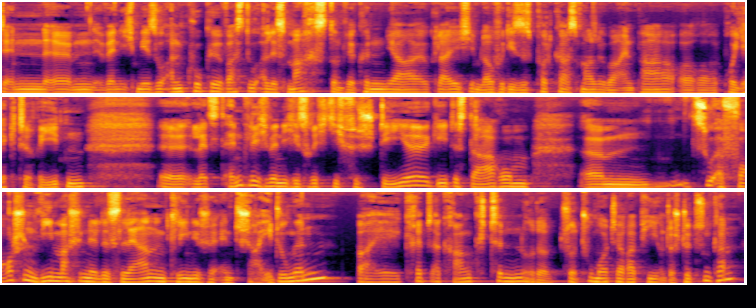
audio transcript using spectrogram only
Denn ähm, wenn ich mir so angucke, was du alles machst, und wir können ja gleich im Laufe dieses Podcasts mal über ein paar eurer Projekte reden, äh, letztendlich, wenn ich es richtig verstehe, geht es darum, ähm, zu erforschen, wie maschinelles Lernen klinische Entscheidungen bei Krebserkrankten oder zur Tumortherapie unterstützen kann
